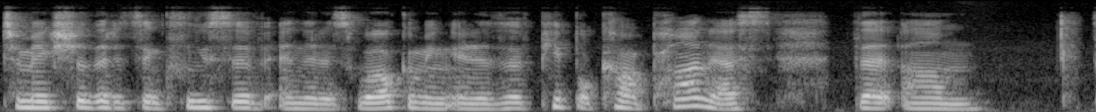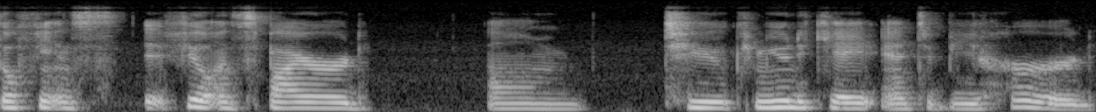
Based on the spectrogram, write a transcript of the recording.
to make sure that it's inclusive and that it's welcoming. And that if people come upon us, that um, they'll feel, feel inspired um, to communicate and to be heard.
